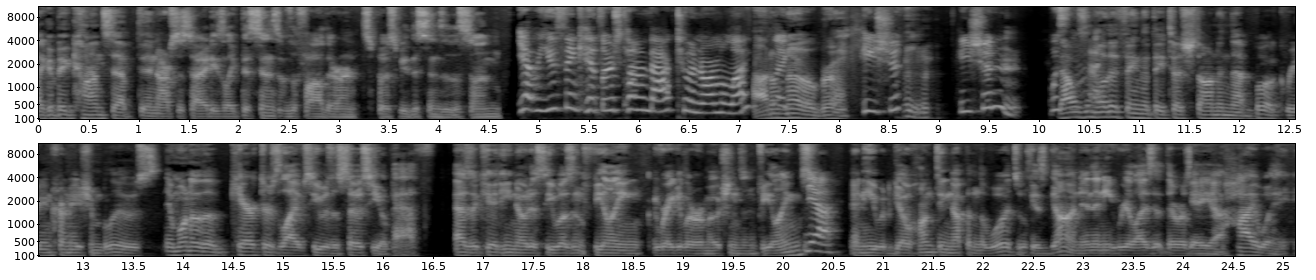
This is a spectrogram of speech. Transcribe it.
Like a big concept in our society is like the sins of the father aren't supposed to be the sins of the son. yeah, but you think Hitler's coming back to a normal life? I don't Like, know, bro. He shouldn't. he shouldn't. What's that was another thing that they touched on in that book, Reincarnation Blues. In one of the characters' lives, he was a sociopath. As a kid, he noticed he wasn't feeling regular emotions and feelings. Yeah. And he would go hunting up in the woods with his gun, and then he realized that there was a, uh highway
